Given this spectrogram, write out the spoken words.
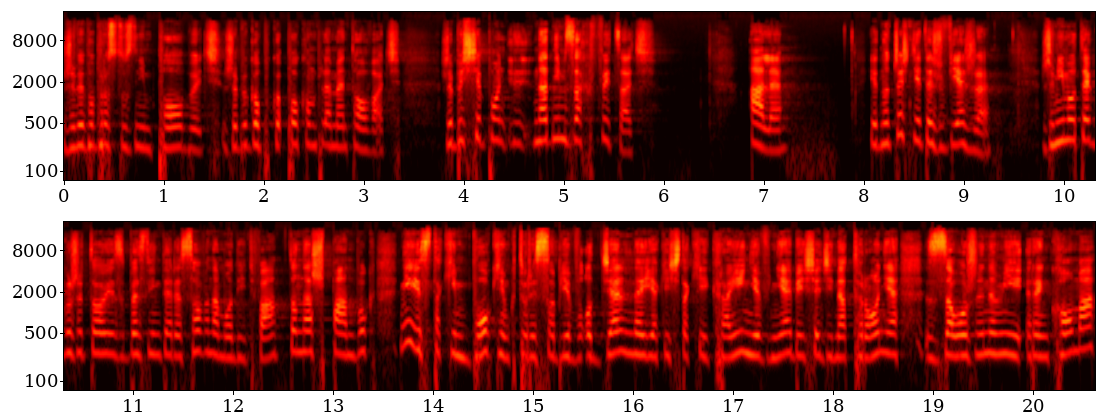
żeby po prostu z Nim pobyć, żeby Go pokomplementować, żeby się nad Nim zachwycać. Ale Jednocześnie też wierzę, że mimo tego, że to jest bezinteresowna modlitwa, to nasz Pan Bóg nie jest takim Bogiem, który sobie w oddzielnej jakiejś takiej krainie w niebie siedzi na tronie z założonymi rękoma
